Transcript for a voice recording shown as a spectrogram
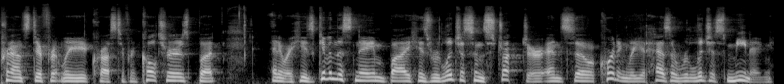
pronounced differently across different cultures, but Anyway, he's given this name by his religious instructor, and so accordingly it has a religious meaning.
